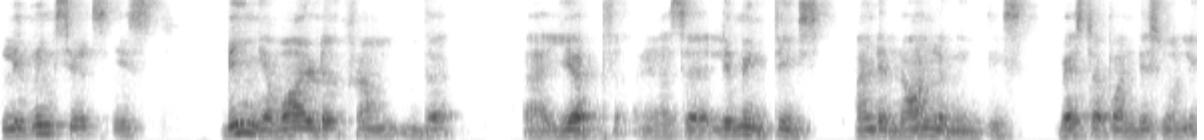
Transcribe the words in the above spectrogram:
Living cells is being evolved from the uh, earth as living things and non-living things. Based upon this only,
